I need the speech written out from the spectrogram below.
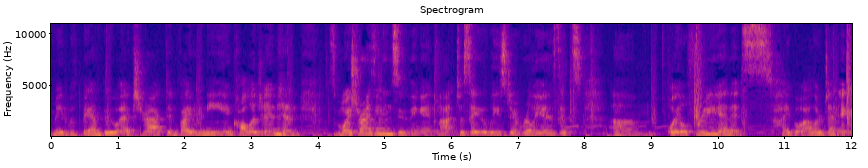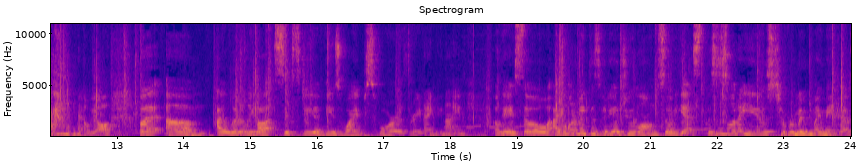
made with bamboo extract and vitamin E and collagen and it's moisturizing and soothing and not, to say the least it really is. It's um, oil free and it's hypoallergenic, I don't know y'all. But um, I literally got 60 of these wipes for $3.99. Okay, so I don't want to make this video too long, so yes, this is what I use to remove my makeup.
